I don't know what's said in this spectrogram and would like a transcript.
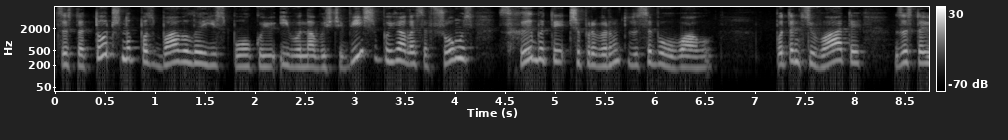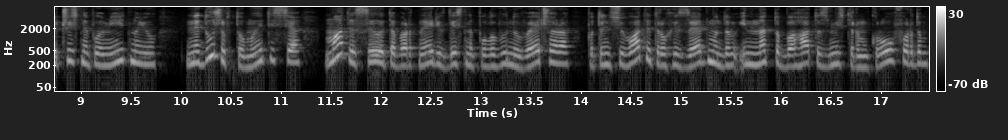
це остаточно позбавило її спокою, і вона би ще більше боялася в чомусь схибити чи привернути до себе увагу. Потанцювати, зостаючись непомітною, не дуже втомитися, мати сили та партнерів десь на половину вечора, потанцювати трохи з Едмондом і не надто багато з містером Кроуфордом,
